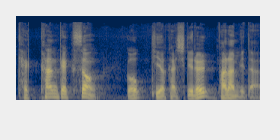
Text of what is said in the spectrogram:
택한 백성 꼭 기억하시기를 바랍니다.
